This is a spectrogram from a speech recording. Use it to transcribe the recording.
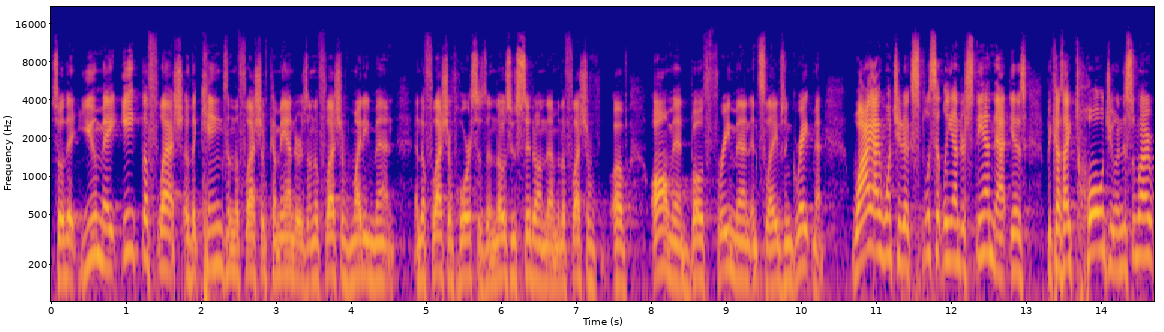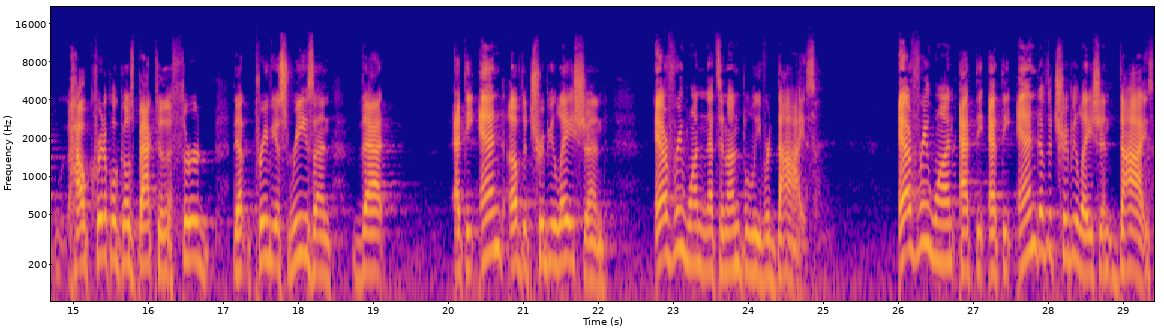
so that you may eat the flesh of the kings and the flesh of commanders and the flesh of mighty men and the flesh of horses and those who sit on them and the flesh of, of all men, both free men and slaves and great men. Why I want you to explicitly understand that is because I told you, and this is why, how critical it goes back to the third, that previous reason that at the end of the tribulation, everyone that's an unbeliever dies. Everyone at the, at the end of the tribulation dies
